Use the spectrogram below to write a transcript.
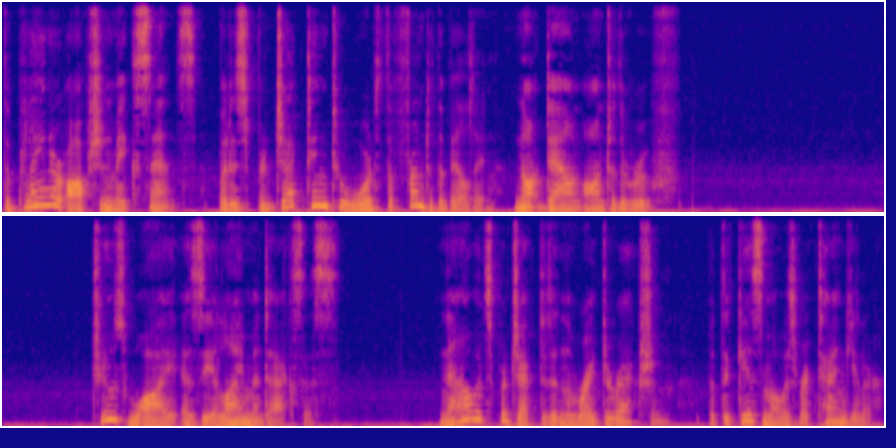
The planar option makes sense, but is projecting towards the front of the building, not down onto the roof. Choose Y as the alignment axis. Now it's projected in the right direction, but the gizmo is rectangular.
